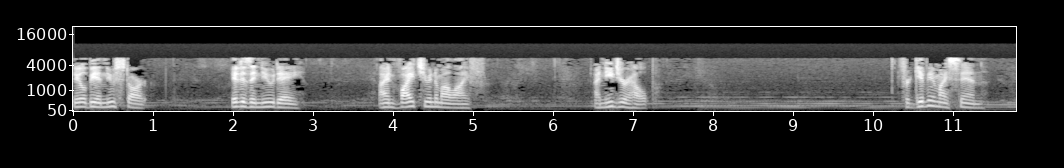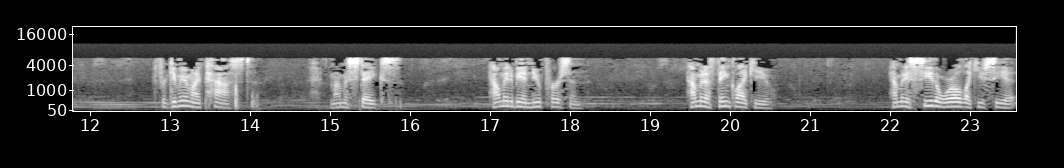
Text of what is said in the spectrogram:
It'll be a new start. It is a new day. I invite you into my life. I need your help. Forgive me my sin. Forgive me my past, my mistakes. Help me to be a new person. Help me to think like you. Help me to see the world like you see it.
